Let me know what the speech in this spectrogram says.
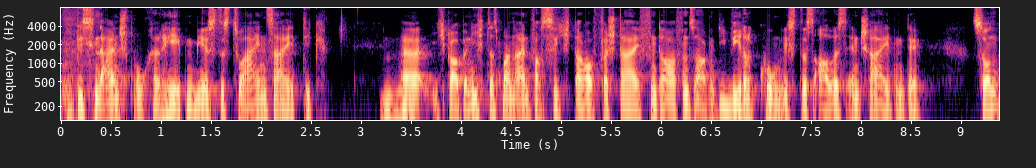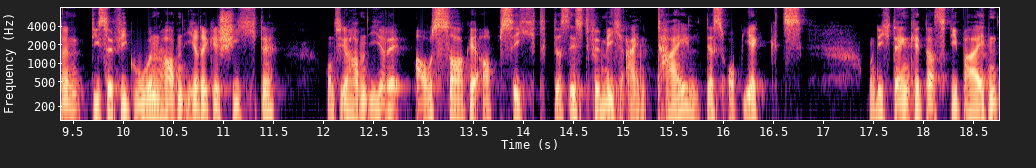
ein bisschen Einspruch erheben. Mir ist das zu einseitig. Mhm. Äh, ich glaube nicht, dass man einfach sich darauf versteifen darf und sagen, die Wirkung ist das alles Entscheidende, sondern diese Figuren haben ihre Geschichte und sie haben ihre Aussageabsicht. Das ist für mich ein Teil des Objekts. Und ich denke, dass die beiden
